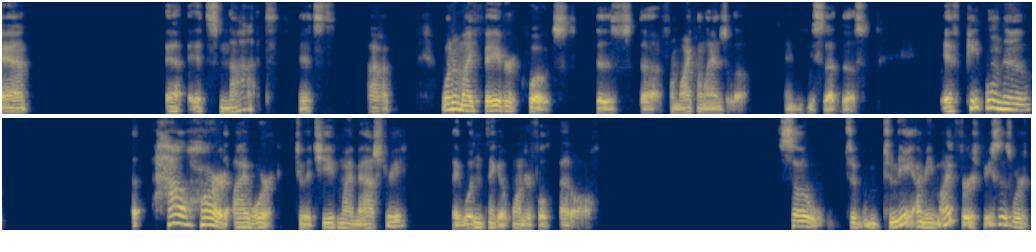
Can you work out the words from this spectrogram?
and uh, it's not. It's uh, one of my favorite quotes is uh, from Michelangelo, and he said this: "If people knew uh, how hard I work to achieve my mastery, they wouldn't think it wonderful at all." So, to to me, I mean, my first pieces were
